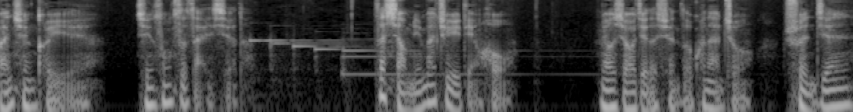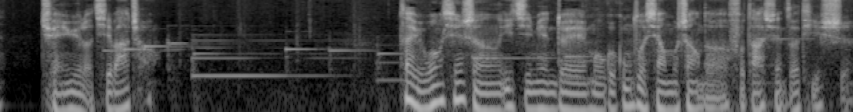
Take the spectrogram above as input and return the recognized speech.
完全可以轻松自在一些的。在想明白这一点后。苗小姐的选择困难症瞬间痊愈了七八成。在与汪先生一起面对某个工作项目上的复杂选择题时，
